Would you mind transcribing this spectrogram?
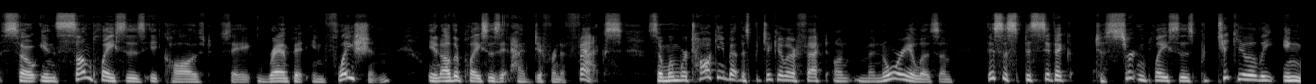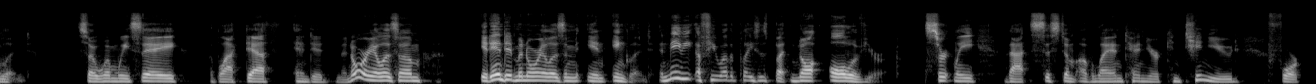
So, in some places, it caused, say, rampant inflation. In other places, it had different effects. So, when we're talking about this particular effect on manorialism, this is specific to certain places, particularly England. So, when we say the Black Death ended manorialism, it ended manorialism in England and maybe a few other places, but not all of Europe. Certainly, that system of land tenure continued for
